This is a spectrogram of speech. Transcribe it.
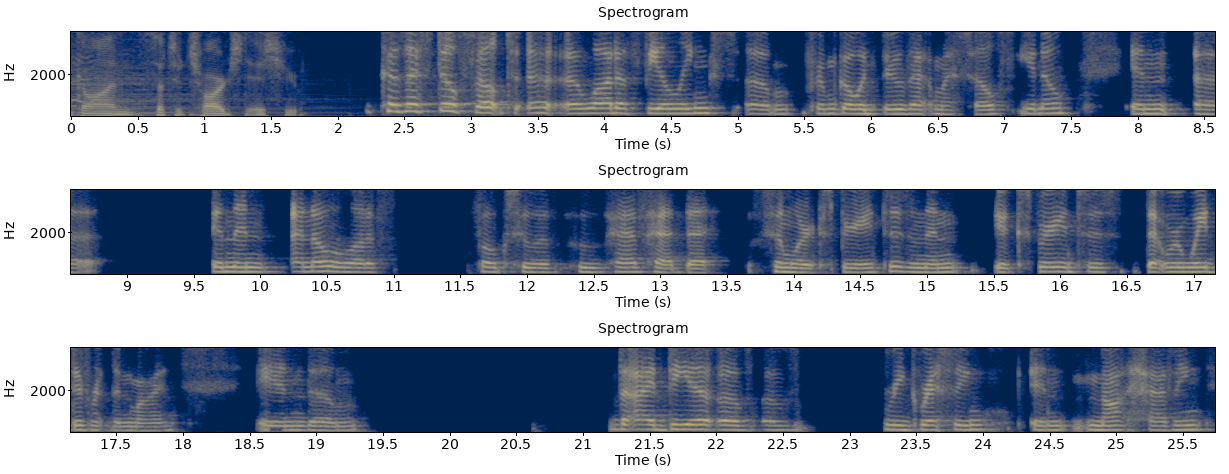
take on such a charged issue? because I still felt a, a lot of feelings um, from going through that myself, you know, and uh, and then I know a lot of folks who have who have had that similar experiences, and then experiences that were way different than mine, and um, the idea of of regressing and not having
